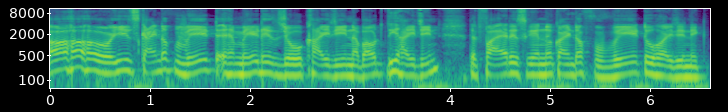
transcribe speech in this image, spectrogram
Oh, he's kind of made his joke hygiene about the hygiene that fire is you know kind of way too hygienic.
